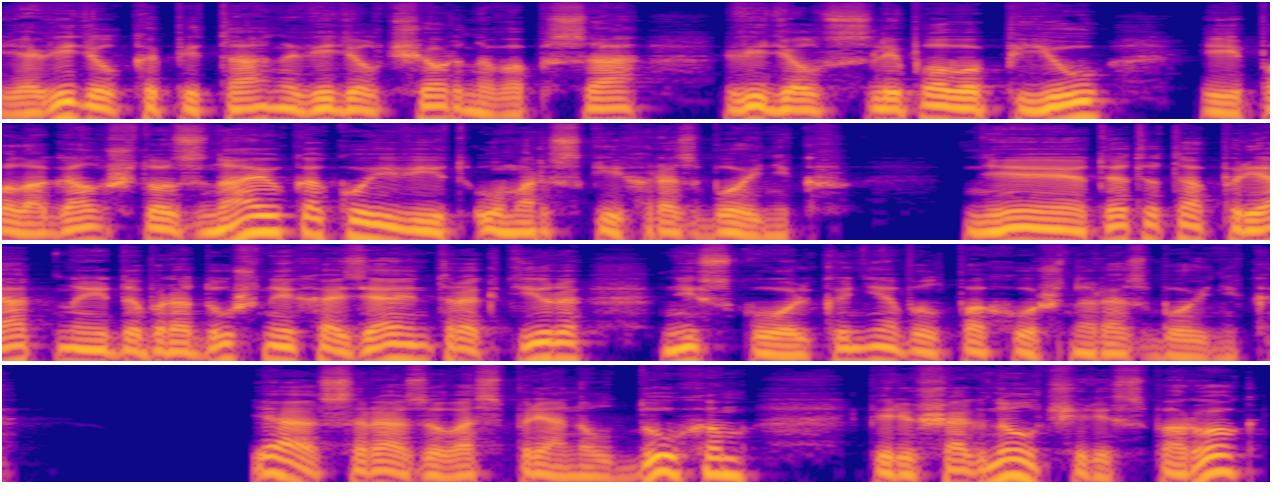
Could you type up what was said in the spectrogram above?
Я видел капитана, видел черного пса, видел слепого пью и полагал, что знаю, какой вид у морских разбойников. Нет, этот опрятный и добродушный хозяин трактира нисколько не был похож на разбойника. Я сразу воспрянул духом, перешагнул через порог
